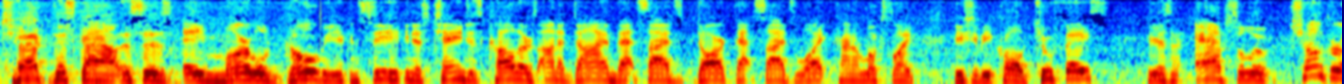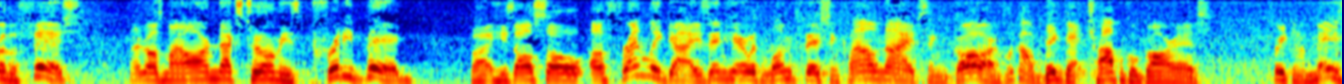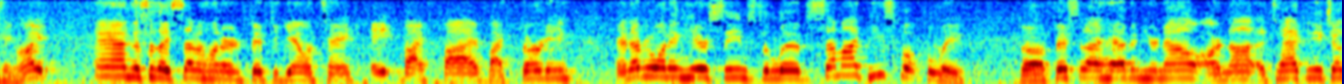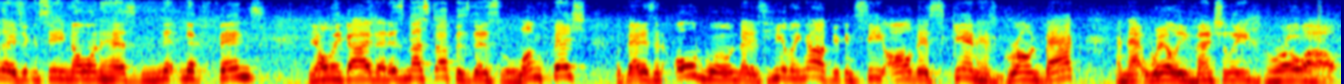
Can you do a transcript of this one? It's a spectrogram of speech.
Check this guy out. This is a marbled goby. You can see he can just change his colors on a dime. That side's dark, that side's light. Kind of looks like he should be called Two-Face. He is an absolute chunker of a fish. There goes my arm next to him. He's pretty big, but he's also a friendly guy. He's in here with lungfish and clown knives and gars. Look how big that tropical gar is. Freaking amazing, right? And this is a 750 gallon tank, 8 by 5 by 30. And everyone in here seems to live semi-peacefully. The fish that I have in here now are not attacking each other. As you can see, no one has nip-nip fins. The only guy that is messed up is this lungfish, but that is an old wound that is healing up. You can see all this skin has grown back and that will eventually grow out.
